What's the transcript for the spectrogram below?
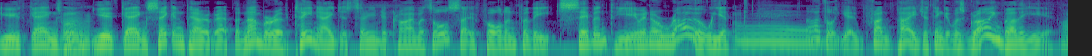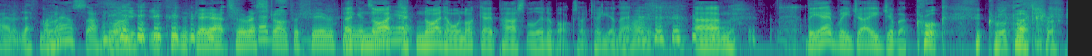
youth gangs. Well, youth gangs, second paragraph, the number of teenagers turning to crime has also fallen for the seventh year in a row. You, I thought, yeah, front page, I think it was growing by the year. I haven't left my Right. house. I thought you, you couldn't go out to a restaurant for fear of being At attacked. night, at night, I will not go past the letterbox. I tell you that. um, the average age of a crook, crook,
